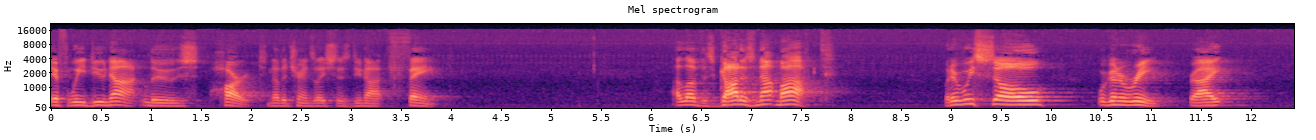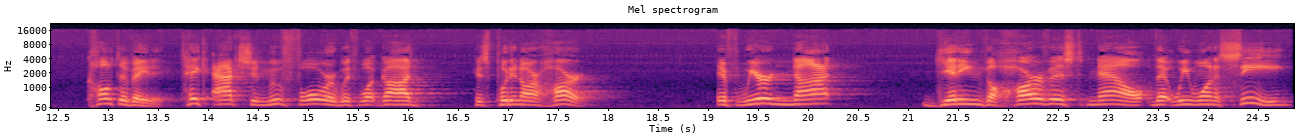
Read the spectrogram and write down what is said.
if we do not lose heart. Another translation says, do not faint. I love this. God is not mocked. Whatever we sow, we're going to reap, right? Cultivate it. Take action. Move forward with what God has put in our heart. If we're not getting the harvest now that we want to see,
